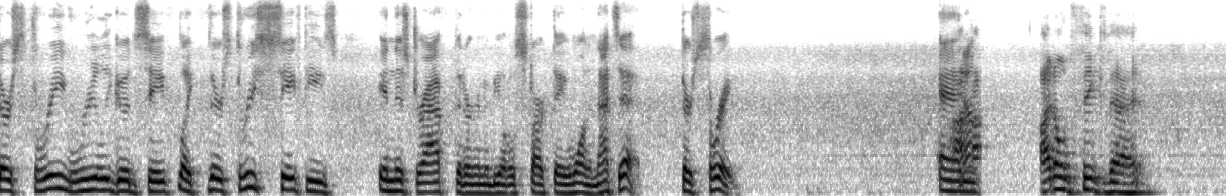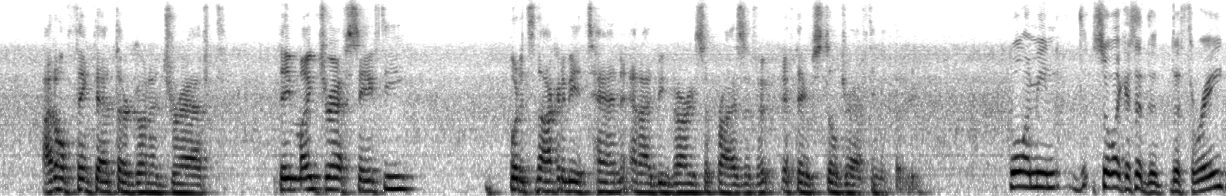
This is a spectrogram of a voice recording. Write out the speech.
there's three really good safe. Like there's three safeties in this draft that are going to be able to start day one, and that's it. There's three. And I, I don't think that. I don't think that they're going to draft. They might draft safety, but it's not going to be a 10, and I'd be very surprised if it, if they were still drafting at 30. Well, I mean, th- so like I said, the, the three,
